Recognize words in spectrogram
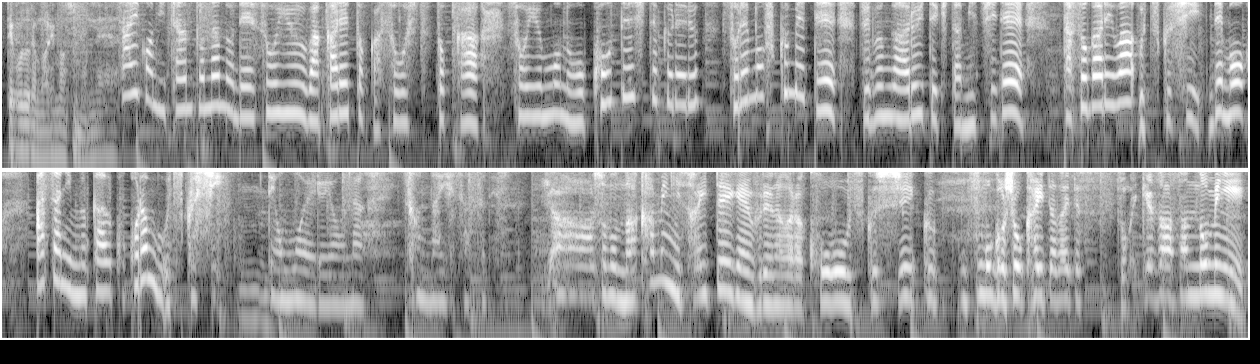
ってことでもありますもんね。最後にちゃんとなのでそういう別れとか喪失とかそういうものを肯定してくれるそれも含めて自分が歩いてきた道で黄昏は美しいでも朝に向かう心も美しいって思えるようなそんな一冊です。いやーその中身に最低限触れながらこう美しくいつもご紹介いただいてその池澤さんのみに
